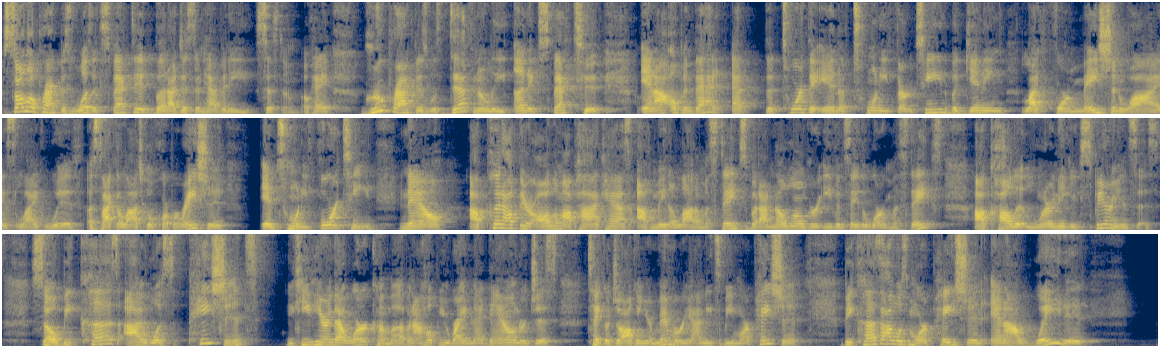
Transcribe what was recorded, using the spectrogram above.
solo practice was expected, but I just didn't have any system. Okay. Group practice was definitely unexpected. And I opened that at the toward the end of 2013, beginning like formation wise, like with a psychological corporation in 2014. Now, I put out there all of my podcasts. I've made a lot of mistakes, but I no longer even say the word mistakes. I'll call it learning experiences. So because I was patient, you keep hearing that word come up, and I hope you're writing that down or just take a jog in your memory. I need to be more patient. Because I was more patient and I waited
